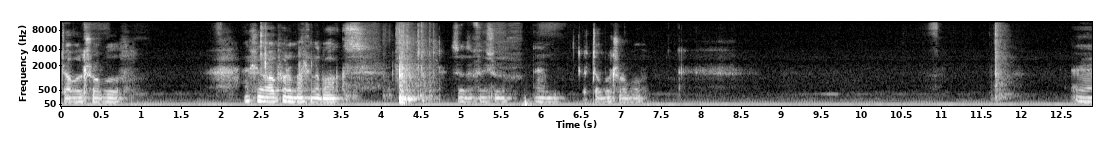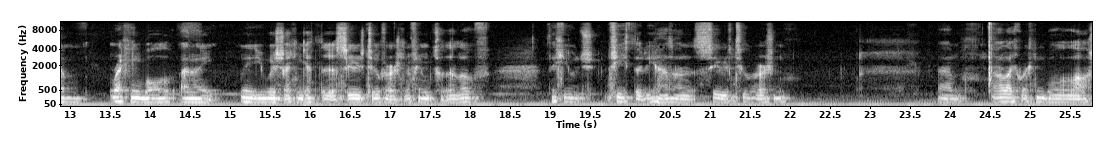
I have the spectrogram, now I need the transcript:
Double Trouble. Actually, I'll put him back in the box. So the official um, Double Trouble. Um, Wrecking Ball, and I really wish I can get the Series 2 version of him because I love the huge teeth that he has on his Series 2 version. Um, I like Wrecking Ball a lot.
